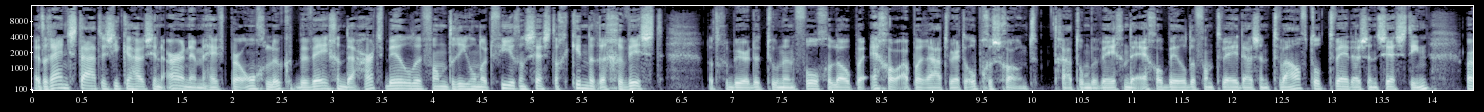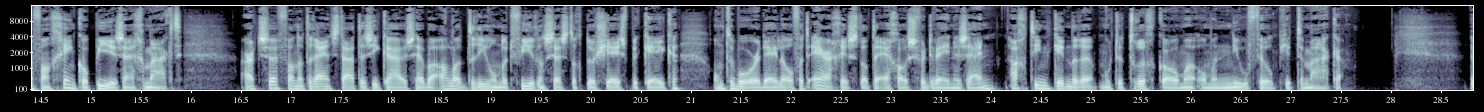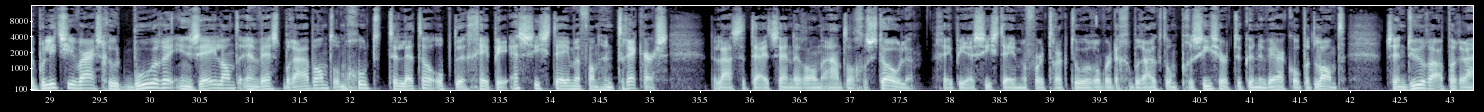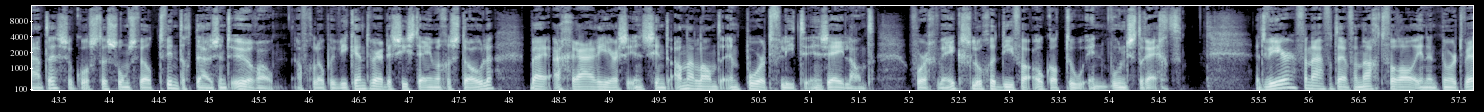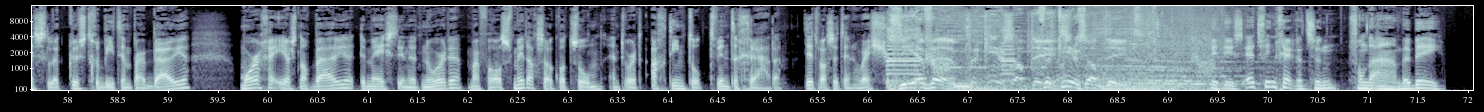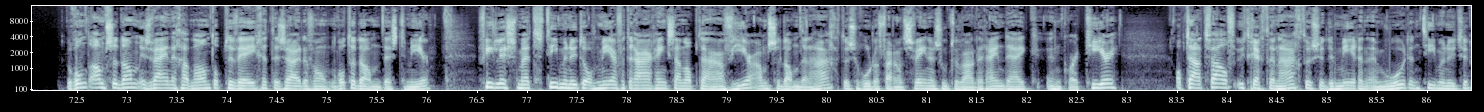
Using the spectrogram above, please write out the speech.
Het Rijnstatenziekenhuis in Arnhem heeft per ongeluk bewegende hartbeelden van 364 kinderen gewist. Dat gebeurde toen een volgelopen echoapparaat werd opgeschoond. Het gaat om bewegende echobeelden van 2012 tot 2016, waarvan geen kopieën zijn gemaakt. Artsen van het Rijnstatenziekenhuis hebben alle 364 dossiers bekeken om te beoordelen of het erg is dat de echo's verdwenen zijn. 18 kinderen moeten terugkomen om een nieuw filmpje te maken. De politie waarschuwt boeren in Zeeland en West-Brabant om goed te letten op de GPS-systemen van hun trekkers. De laatste tijd zijn er al een aantal gestolen. GPS-systemen voor tractoren worden gebruikt om preciezer te kunnen werken op het land. Het zijn dure apparaten, ze kosten soms wel 20.000 euro. Afgelopen weekend werden systemen gestolen bij agrariërs in Sint-Annaland en Poortvliet in Zeeland. Vorige week sloegen dieven ook al toe in Woensdrecht. Het weer, vanavond en vannacht vooral in het noordwestelijk kustgebied een paar buien. Morgen eerst nog buien, de meeste in het noorden, maar vooral smiddags ook wat zon en het wordt 18 tot 20 graden. Dit was het NOS Show. ZFM, verkeersupdate. verkeersupdate. Dit is Edwin Gerritsen van de ANWB. Rond Amsterdam is weinig aan de hand op de wegen ten zuiden van Rotterdam des te meer. Files met 10 minuten of meer vertraging staan op de A4 Amsterdam-Den Haag... tussen Roelofarensveen en Zoeterwoude Rijndijk een kwartier... Op de A12 Utrecht-Den Haag tussen de Meren en Woerden 10 minuten.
